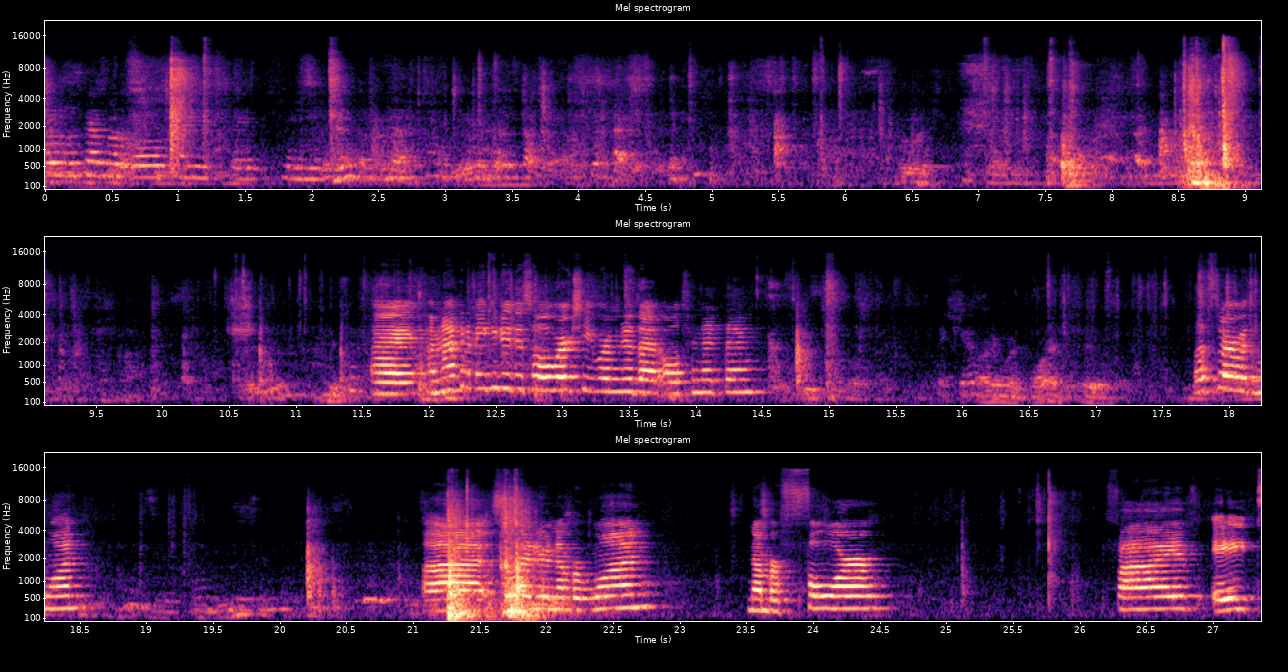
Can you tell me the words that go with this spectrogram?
Oh, look at the little tiny space. Alright, I'm not gonna make you do this whole worksheet, we're gonna do that alternate thing. Starting with one or two. Let's start with one. Uh, so we're gonna do number one, number four, five, eight.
